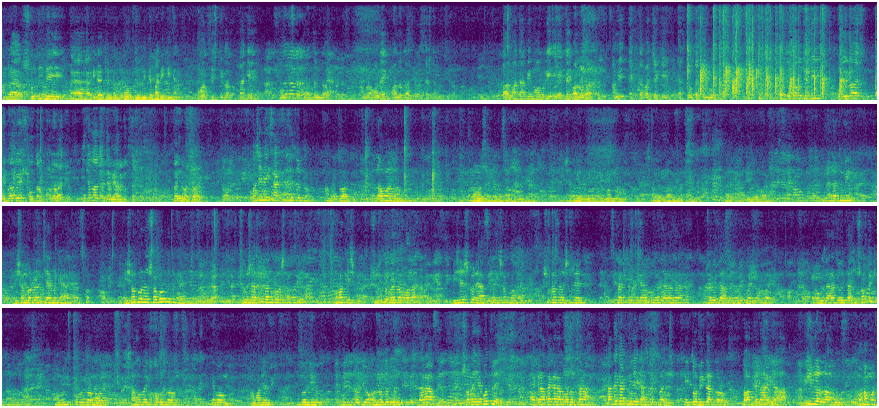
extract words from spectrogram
আমরা সন্দীপে এটার জন্য কোনো উদ্যোগ নিতে পারি কিনা। মহান ফেস্টিভ্যালটাকে সন্তুষ্ট করার জন্য আমরা অনেক ভালো কাজ করার চেষ্টা করছিলাম। তার মাঝে আমি মনে করি এই একটাই ভালো কাজ। আমি একটা বাচ্চাকে স্পন্সার করব পর্যটন যদি পরিবেশ এভাবে সুন্দর ভালো রাখে ইনশাল্লাহ আমি আরও করতে চেষ্টা করব। ধন্যবাদ সবাইকে। পাশের এই সাকসেসের জন্য আমরা দোয়া আল্লাহ, তুমি এই সংগঠনের চেয়ারম্যানকে কাজ করো। এই সংগঠনের সকলকে তুমি সুস্বাস্থ্য দান করো আমাকে সুস্থ করে দাও বলা বিশেষ করে আজকে এই সংগঠন সুকান্ত রেস্টুরেন্ট স্পেকট্রাম থেকে আরম্ভ করে যারা যারা জড়িত আছে এবং যারা জড়িত আছে, সবাইকে তুমি কবুল করো সাম্যবাইকে কবুল করো। এবং আমাদের দলীয় দলীয়, অন্য দলীয় যারা আছে, সবাই একত্রে এক রাজাকার আল বদল ছাড়া কাঁধে কাঁধ মিলিয়ে কাজ করতে পারি। এই তো অভিজ্ঞান করো। বাহাকে ইল্লাল্লাহু মোহাম্মদ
